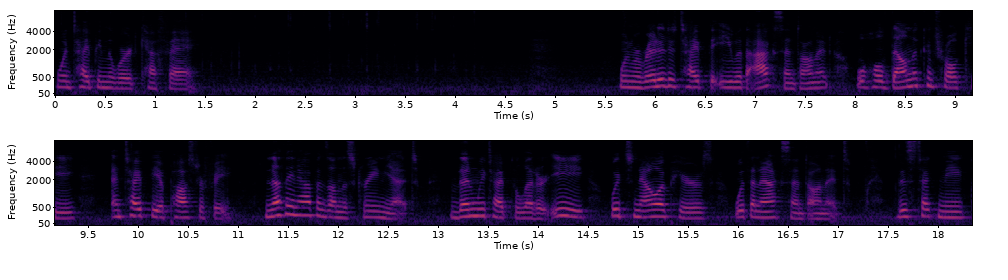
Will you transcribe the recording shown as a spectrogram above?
when typing the word cafe. When we're ready to type the E with the accent on it, we'll hold down the control key and type the apostrophe. Nothing happens on the screen yet. Then we type the letter E, which now appears with an accent on it. This technique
